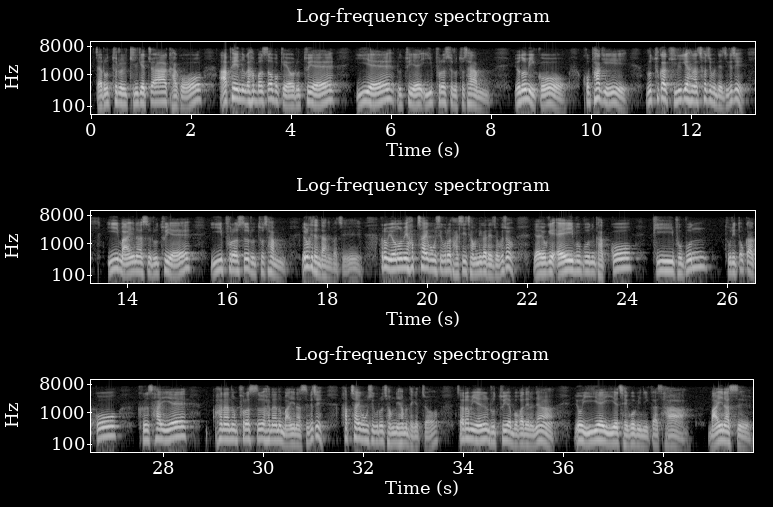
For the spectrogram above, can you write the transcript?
자, 루트를 길게 쫙 가고 앞에 있는 거 한번 써볼게요. 루트에 2에 루트에 2 플러스 루트 3 요 놈이 있고 곱하기 루트가 길게 하나 쳐지면 되지. 그지? 2 마이너스 루트에 2 플러스 루트 3 이렇게 된다는 거지. 그럼 요 놈이 합차의 공식으로 다시 정리가 되죠. 그죠? 야, 여기 A 부분 같고 B 부분 둘이 똑같고 그 사이에 하나는 플러스 하나는 마이너스. 그지? 합차의 공식으로 정리하면 되겠죠. 자, 그러면 얘는 루트에 뭐가 되느냐? 요 2의 2의 제곱이니까 4 마이너스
